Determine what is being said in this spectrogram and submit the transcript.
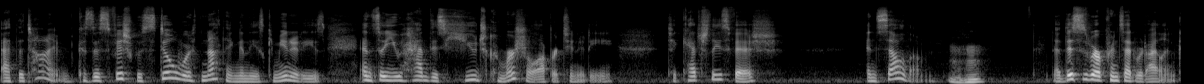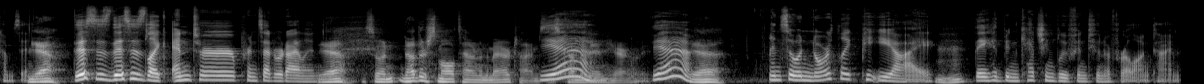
at the time because this fish was still worth nothing in these communities. And so you had this huge commercial opportunity to catch these fish and sell them. Mm-hmm. Now this is where Prince Edward Island comes in. Yeah. This is this is like enter Prince Edward Island. Yeah. So another small town in the Maritimes is Yeah. coming in here. Yeah. Yeah. And so in North Lake PEI, they had been catching bluefin tuna for a long time.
